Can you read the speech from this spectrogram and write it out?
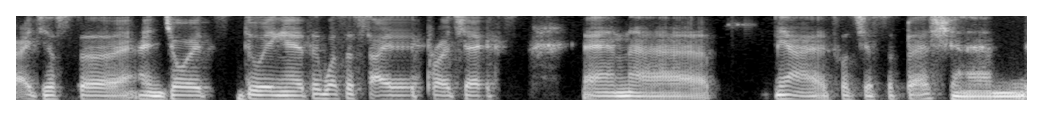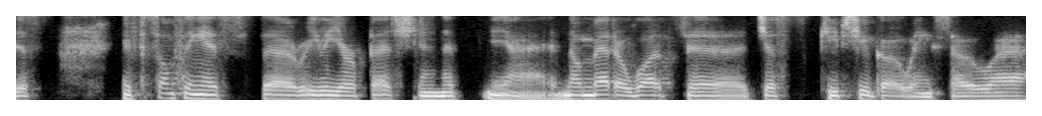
I just uh, enjoyed doing it. It was a side project, and uh, yeah, it was just a passion. And just if something is uh, really your passion, it, yeah, no matter what, uh, just keeps you going. So uh,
